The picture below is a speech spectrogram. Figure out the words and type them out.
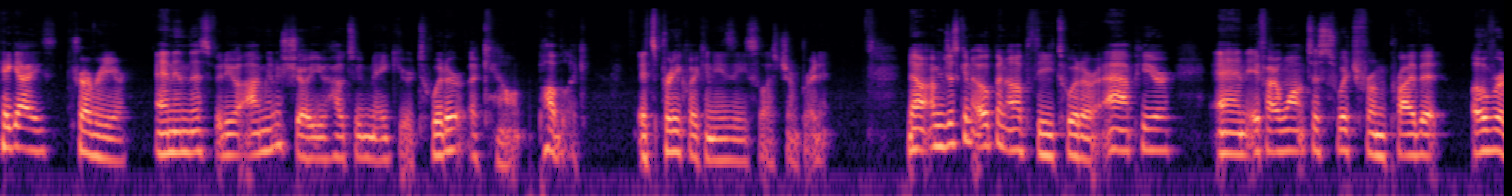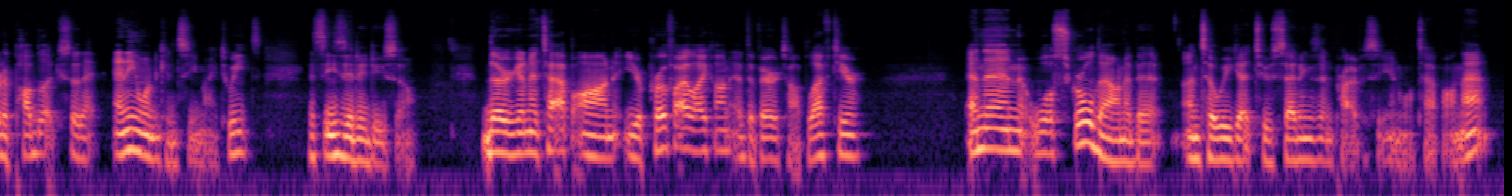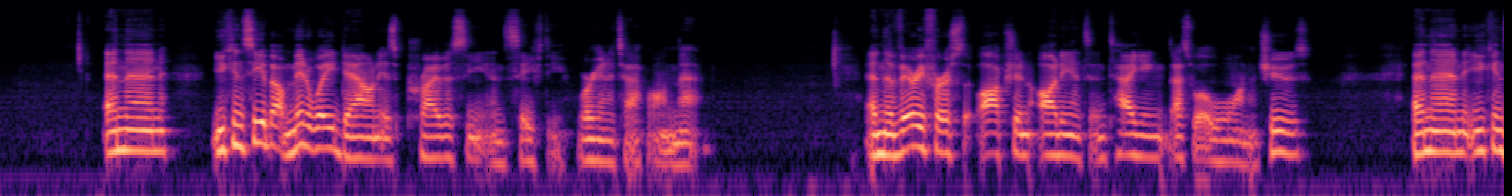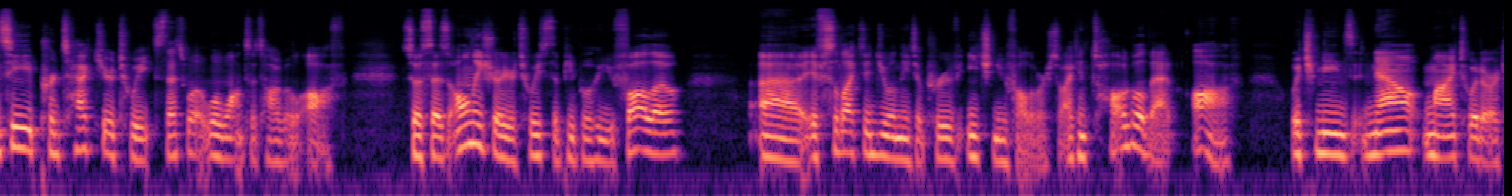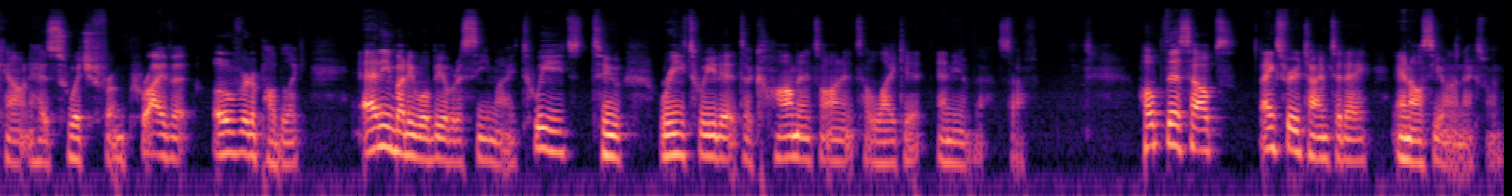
Hey guys, Trevor here. And in this video, I'm going to show you how to make your Twitter account public. It's pretty quick and easy, so let's jump right in. Now, I'm just going to open up the Twitter app here. And if I want to switch from private over to public so that anyone can see my tweets, it's easy to do so. They're going to tap on your profile icon at the very top left here. And then we'll scroll down a bit until we get to settings and privacy and we'll tap on that. And then you can see about midway down is privacy and safety. We're going to tap on that. And the very first option, audience and tagging, that's what we'll want to choose. And then you can see protect your tweets. That's what we'll want to toggle off. So it says only show your tweets to people who you follow. Uh, if selected, you will need to approve each new follower. So I can toggle that off, which means now my Twitter account has switched from private over to public. Anybody will be able to see my tweets, to retweet it, to comment on it, to like it, any of that stuff. Hope this helps. Thanks for your time today, and I'll see you on the next one.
